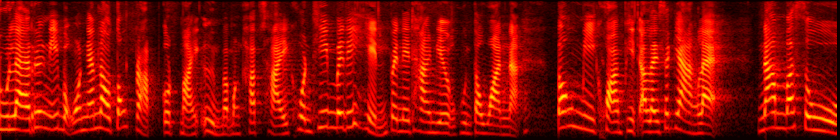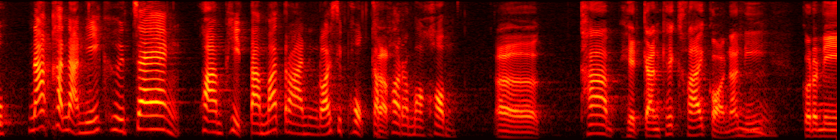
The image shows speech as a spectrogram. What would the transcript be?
ดูแลเรื่องนี้บอกว่างั้นเราต้องปรับกฎหมายอื่นมาบังคับใช้คนที่ไม่ได้เห็นไปในทางเดียวกับคุณตะวันน่ะต้องมีความผิดอะไรสักอย่างแหละนำมาสู่ณขณะนี้คือแจ้งความผิดตามมาตรา 116 กับครับ พรบคอม เอ่อ ถ้าเหตุการณ์คล้ายๆ ก่อนหน้านี้อืมกรณี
